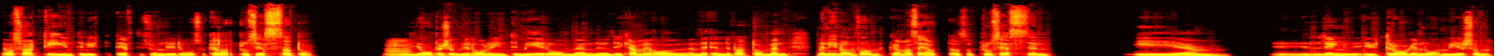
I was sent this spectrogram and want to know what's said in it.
ja, svart te är inte nyttigt eftersom det är då så kallat processat då. Mm. Jag personligen håller inte med då, men det kan man ju ha en, en, debatt om. Men, men i någon form kan man säga att alltså, processen är um, längd, utdragen då, mer som mm.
